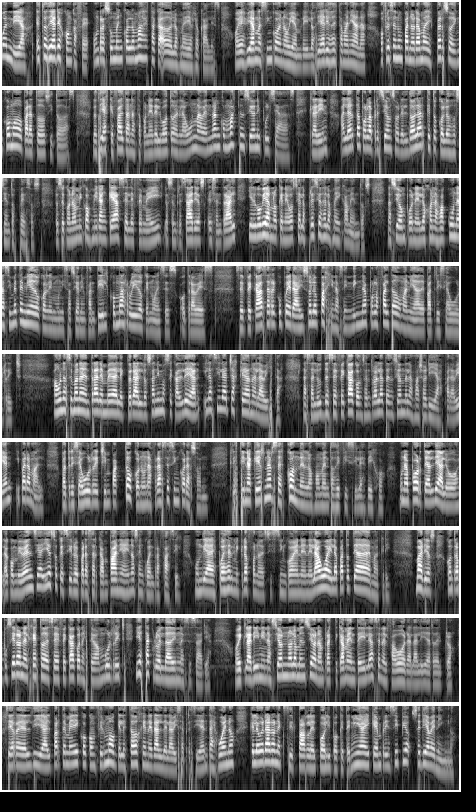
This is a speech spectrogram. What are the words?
Buen día. Estos diarios con café. Un resumen con lo más destacado de los medios locales. Hoy es viernes 5 de noviembre y los diarios de esta mañana ofrecen un panorama disperso e incómodo para todos y todas. Los días que faltan hasta poner el voto en la urna vendrán con más tensión y pulseadas. Clarín alerta por la presión sobre el dólar que tocó los 200 pesos. Los económicos miran qué hace el FMI, los empresarios, el central y el gobierno que negocia los precios de los medicamentos. Nación pone el ojo en las vacunas y mete miedo con la inmunización infantil con más ruido que nueces, otra vez. CFK se recupera y solo Página se indigna por la falta de humanidad de Patricia Bullrich. A una semana de entrar en veda electoral, los ánimos se caldean y las hilachas quedan a la vista. La salud de CFK concentró la atención de las mayorías, para bien y para mal. Patricia Bullrich impactó con una frase sin corazón. Cristina Kirchner se esconde en los momentos difíciles, dijo. Un aporte al diálogo, la convivencia y eso que sirve para hacer campaña y no se encuentra fácil. Un día después del micrófono de 5N en el agua y la patoteada de Macri. Varios contrapusieron el gesto de CFK con Esteban Bullrich y esta crueldad innecesaria. Hoy Clarín y Nación no lo mencionan prácticamente y le hacen el favor a la líder del PRO. Cierre del día, el parte médico confirmó que el estado general de la vicepresidenta es bueno, que lograron extirparle el pólipo que tenía y que en principio sería benigno.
